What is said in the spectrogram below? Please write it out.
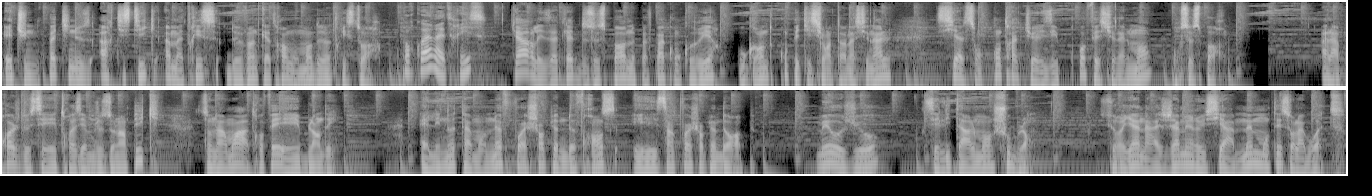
est une patineuse artistique amatrice de 24 ans au moment de notre histoire. Pourquoi matrice Car les athlètes de ce sport ne peuvent pas concourir aux grandes compétitions internationales si elles sont contractualisées professionnellement pour ce sport. À l'approche de ses troisièmes Jeux Olympiques, son armoire à trophées est blindée. Elle est notamment 9 fois championne de France et 5 fois championne d'Europe. Mais au JO, c'est littéralement chou blanc. Surya n'a jamais réussi à même monter sur la boîte.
